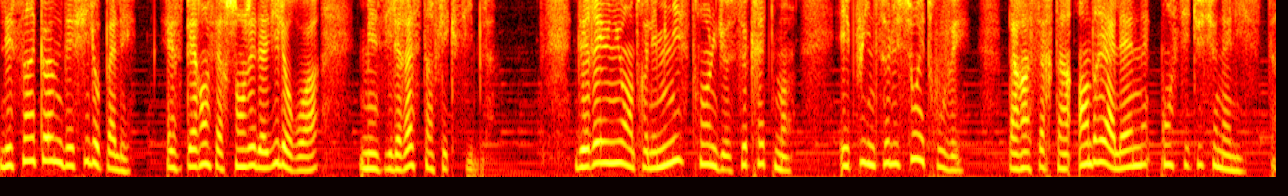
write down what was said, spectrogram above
les cinq hommes défilent au palais, espérant faire changer d'avis le roi, mais ils restent inflexibles. Des réunions entre les ministres ont lieu secrètement, et puis une solution est trouvée, par un certain André Allen, constitutionnaliste.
